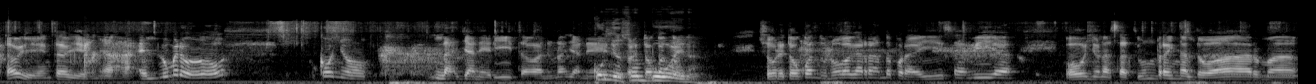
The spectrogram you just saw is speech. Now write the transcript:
Está bien, está bien. Ajá. El número dos, coño, las llaneritas, ¿vale? Unas llaneritas. Coño, Sobre son todo cuando- buenas. sobre todo cuando uno va agarrando por ahí esas vías, coño, lanzarte un Reinaldo Arma,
